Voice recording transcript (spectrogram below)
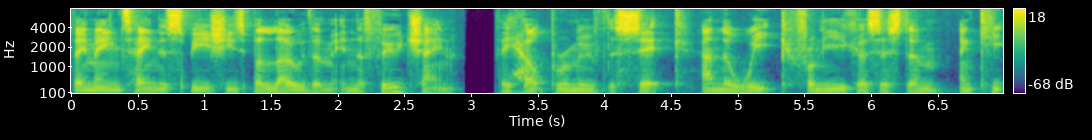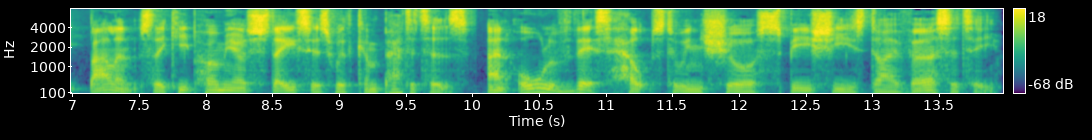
they maintain the species below them in the food chain. They help remove the sick and the weak from the ecosystem and keep balance. They keep homeostasis with competitors. And all of this helps to ensure species diversity.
